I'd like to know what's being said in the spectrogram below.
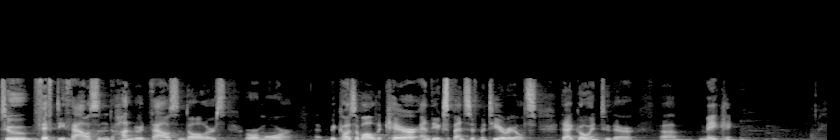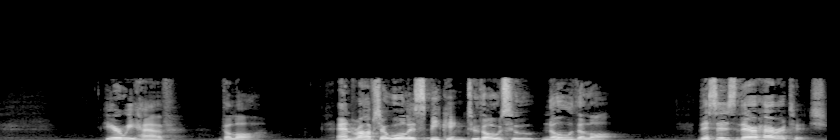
to $50,000, $100,000 or more because of all the care and the expensive materials that go into their uh, making. Here we have the law. And Rav Shaul is speaking to those who know the law. This is their heritage.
